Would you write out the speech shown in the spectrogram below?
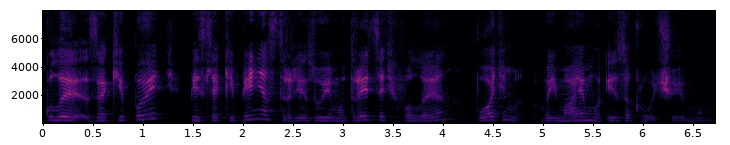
Коли закипить, після кипіння стерилізуємо 30 хвилин, потім виймаємо і закручуємо.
